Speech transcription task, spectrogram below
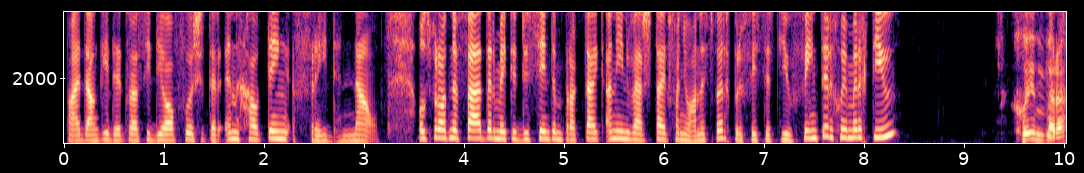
Baie dankie. Dit was die DA-voorsitter in Gauteng, Fred Nel. Ons praat nou verder met 'n dosent in praktyk aan die Universiteit van Johannesburg, professor Theo Venter. Goeiemôre Theo. Goeiemôre.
